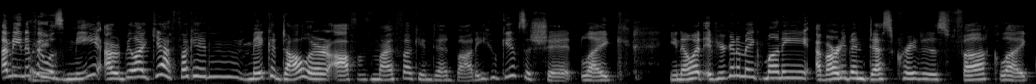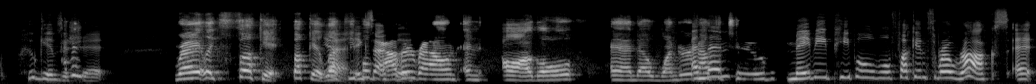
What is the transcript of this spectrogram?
I mean, if what it was me, I would be like, yeah, fucking make a dollar off of my fucking dead body. Who gives a shit? Like, you know what? If you're gonna make money, I've already been desecrated as fuck. Like, who gives a shit? right? Like fuck it, fuck it. Yeah, Let people exactly. gather around and ogle and uh, wonder And about then- the tube. Maybe people will fucking throw rocks at,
